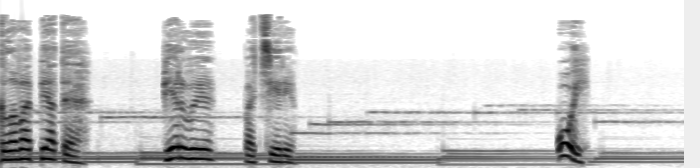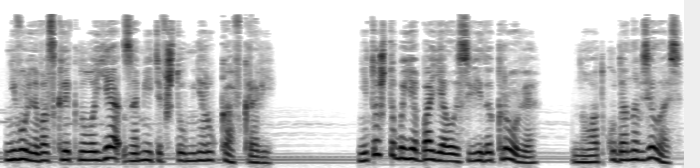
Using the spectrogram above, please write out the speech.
Глава пятая. Первые потери. «Ой!» — невольно воскликнула я, заметив, что у меня рука в крови. Не то чтобы я боялась вида крови, но откуда она взялась?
